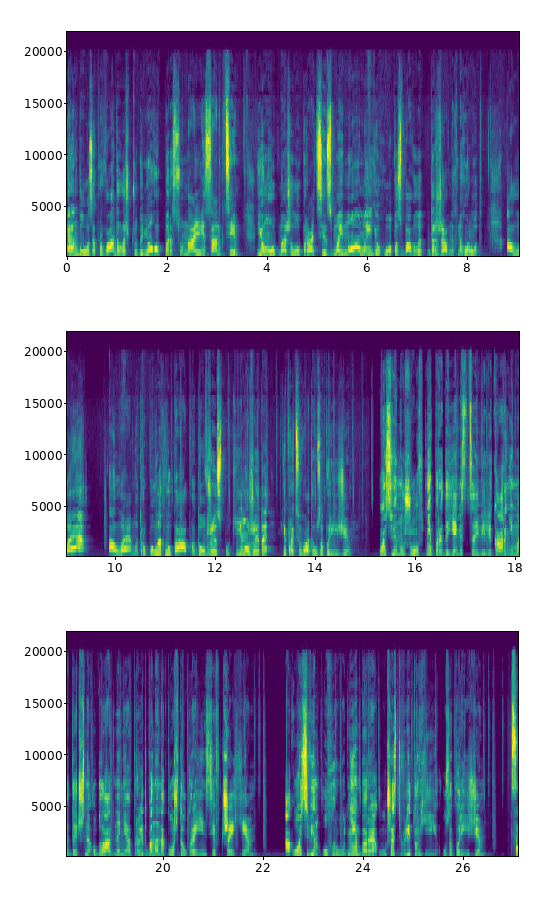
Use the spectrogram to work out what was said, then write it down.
РНБО запровадила щодо нього персональні санкції. Йому обмежили операції з майном і його позбавили державних нагород. Але, але митрополит Лука продовжує спокійно жити і працювати у Запоріжжі. Ось він у жовтні передає місцевій лікарні медичне обладнання, придбане на кошти українців Чехії. А ось він у грудні бере участь в літургії у Запоріжжі. Це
